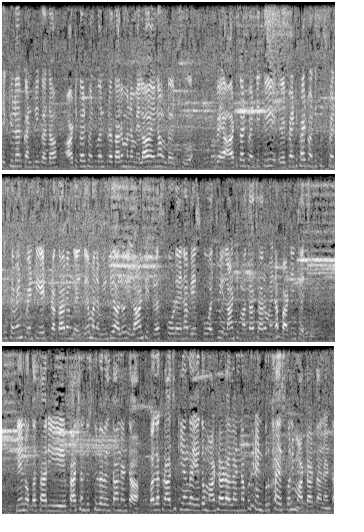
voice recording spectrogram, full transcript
సెక్యులర్ కంట్రీ కదా. ఆర్టికల్ ట్వంటీ వన్ ప్రకారం మనం ఎలా అయినా ఉండవచ్చు article twenty three twenty five twenty six twenty seven twenty eight ప్రకారంగా అయితే మనం ఇండియాలో ఎలాంటి డ్రెస్ కోడ్ అయినా వేసుకోవచ్చు ఎలాంటి మతాచారం అయినా పాటించవచ్చు. నేను ఒకసారి ఫ్యాషన్ దుస్తుల్లో వెళ్తానంట. వాళ్ళకి రాజకీయంగా ఏదో మాట్లాడాలన్నప్పుడు నేను బుర్ఖా వేసుకొని మాట్లాడతానంట.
